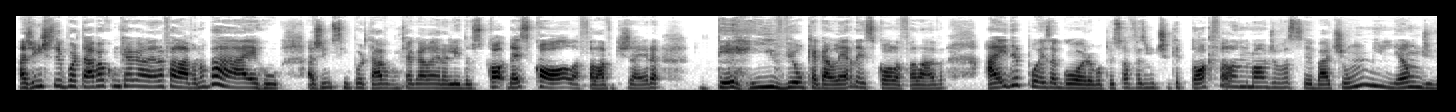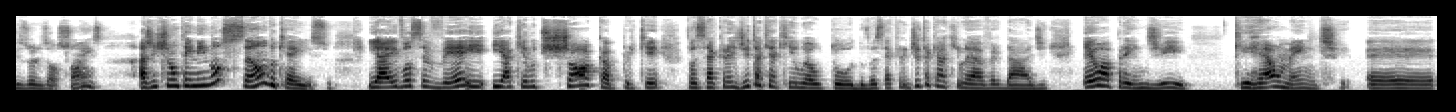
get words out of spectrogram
A gente se importava com o que a galera falava no bairro, a gente se importava com o que a galera ali da escola falava que já era terrível, que a galera da escola falava. Aí depois, agora, uma pessoa faz um TikTok falando mal de você, bate um milhão de visualizações a gente não tem nem noção do que é isso. E aí você vê e, e aquilo te choca, porque você acredita que aquilo é o todo, você acredita que aquilo é a verdade. Eu aprendi que realmente é,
